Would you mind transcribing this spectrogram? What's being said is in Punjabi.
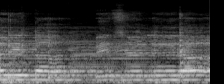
ਕਰਿੰਦਾ ਬਿਸਲ ਰਾਤ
